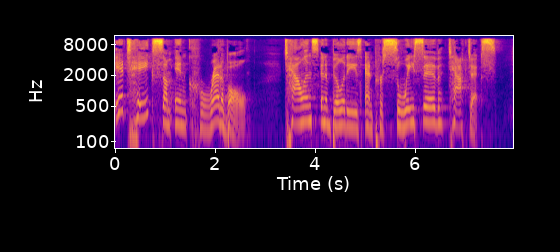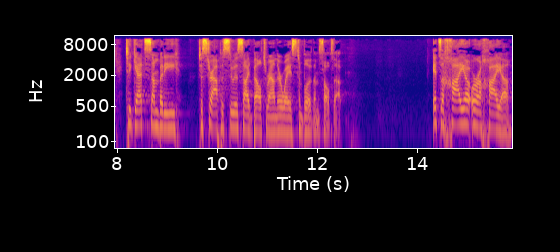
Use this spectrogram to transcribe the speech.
It takes some incredible talents and abilities and persuasive tactics to get somebody to strap a suicide belt around their waist and blow themselves up. It's a chaya or a chaya.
